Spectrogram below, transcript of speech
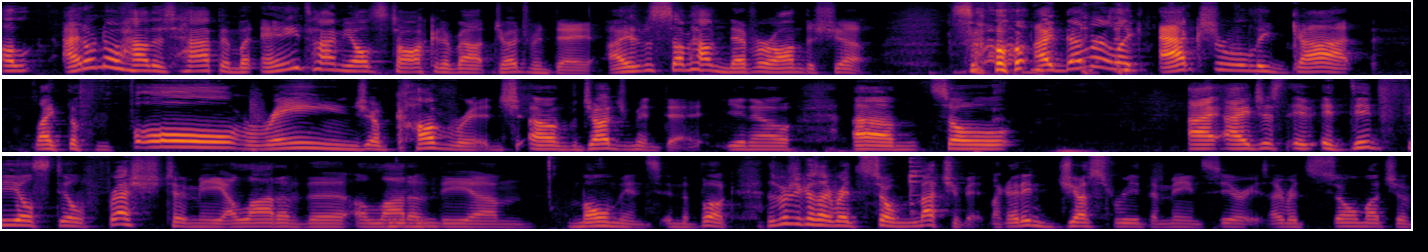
I don't know how this happened, but anytime y'all's talking about Judgment Day, I was somehow never on the show. So I never like actually got like the full range of coverage of Judgment Day, you know? Um, so I, I just, it, it did feel still fresh to me. A lot of the, a lot of the, um, moments in the book, especially because I read so much of it. Like I didn't just read the main series. I read so much of,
